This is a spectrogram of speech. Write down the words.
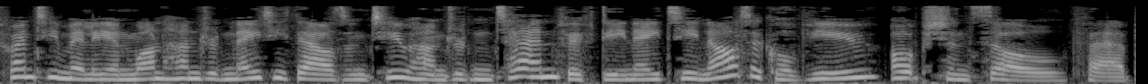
20,180,210 1518 Article View, Option Seoul, Feb.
